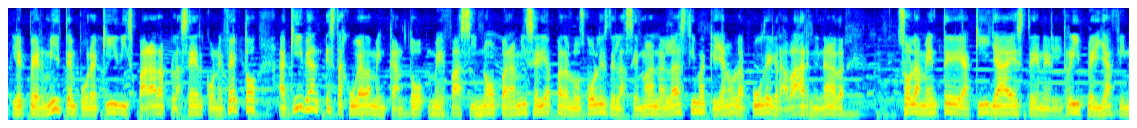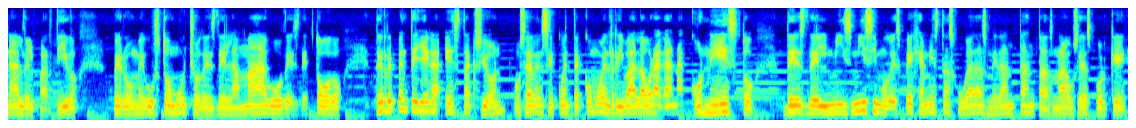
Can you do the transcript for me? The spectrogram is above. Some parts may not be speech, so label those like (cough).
Le permiten por aquí disparar a placer con efecto. Aquí vean, esta jugada me encantó, me fascinó. Para mí sería para los goles de la semana. Lástima que ya no la pude grabar ni nada. Solamente aquí ya este en el replay ya final del partido pero me gustó mucho desde el amago, desde todo. De repente llega esta acción, o sea, dense cuenta cómo el rival ahora gana con esto, desde el mismísimo despeje. A mí estas jugadas me dan tantas náuseas porque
